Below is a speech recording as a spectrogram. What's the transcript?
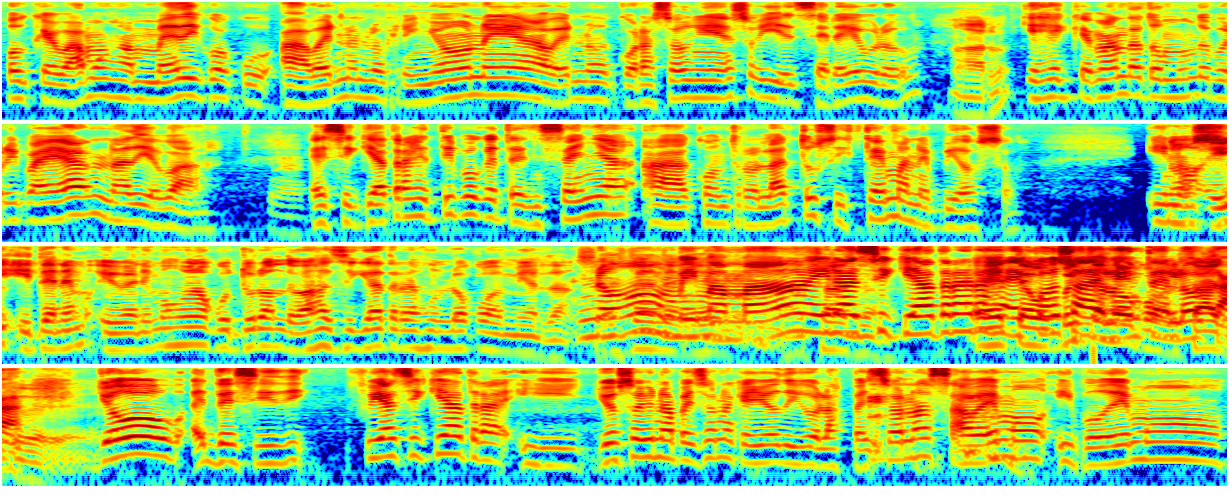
porque vamos al médico a, vernos los riñones, a vernos el corazón y eso, y el cerebro, Claro. que es el que manda a todo el mundo por ir para allá, nadie va. Claro. El psiquiatra es el tipo que te enseña a controlar tu sistema nervioso. Y, No, nos- y, y tenemos y venimos de una cultura donde vas al psiquiatra eres un loco de mierda. no, mi Eh, mamá ir al psiquiatra era Eh, te cosa de gente loco, loca. exacto, eh. Yo decidí, fui al psiquiatra y yo soy una persona que yo digo, las personas sabemos y podemos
